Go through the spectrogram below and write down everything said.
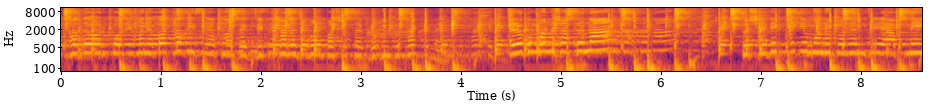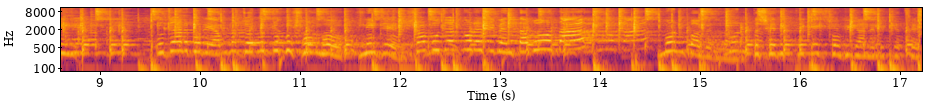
কথা দেওয়ার পরে মানে কথা দিছে আপনাদের যে সারা জীবন পাশে থাকব, কিন্তু থাকে নাই। এরকম মানুষ আছে না? তো সেদিক থেকে মনে করেন যে আপনি উজাড় করে, আপনার যতটুকু সম্ভব নিজের সব উজাড় করে দিবেন, তবুও তা মন পাবেন না। তো সেদিক থেকে কবি গানে লিখেছেন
